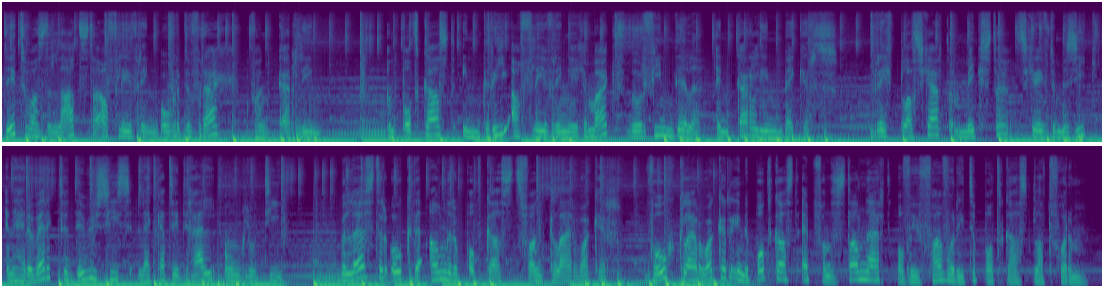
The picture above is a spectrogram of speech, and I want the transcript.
Dit was de laatste aflevering over de vraag van Carlien. Een podcast in drie afleveringen gemaakt door Fien Dille en Carlien Bekkers. Brecht Plasgaard mixte, schreef de muziek en herwerkte Debussy's La Cathédrale Engloutie. Beluister ook de andere podcasts van Klaarwakker. Volg Klaarwakker in de podcast-app van de Standaard of uw favoriete podcastplatform.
